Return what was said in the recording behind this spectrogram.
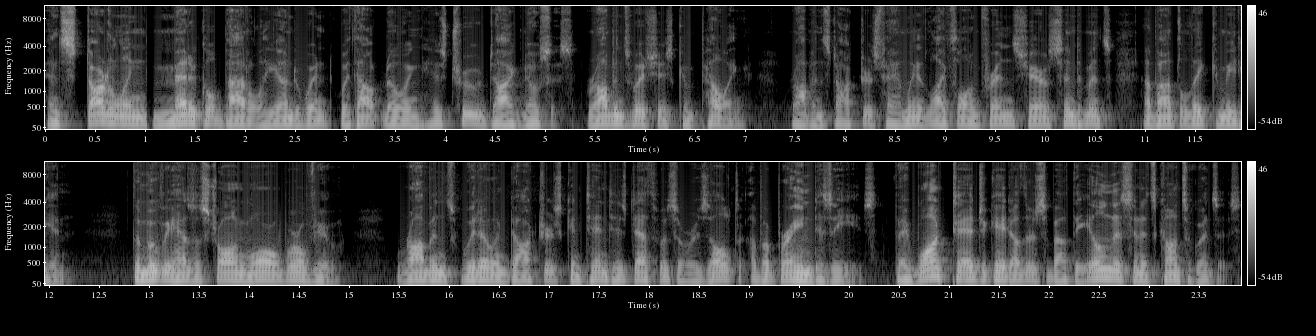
and startling medical battle he underwent without knowing his true diagnosis. Robin's wish is compelling. Robin's doctors, family, and lifelong friends share sentiments about the late comedian. The movie has a strong moral worldview Robin's widow and doctors contend his death was a result of a brain disease. They want to educate others about the illness and its consequences.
